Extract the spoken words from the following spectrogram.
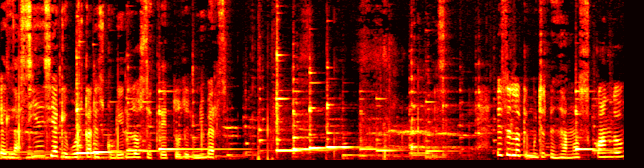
es la ciencia que busca descubrir los secretos del universo. Esto es lo que muchos pensamos cuando...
